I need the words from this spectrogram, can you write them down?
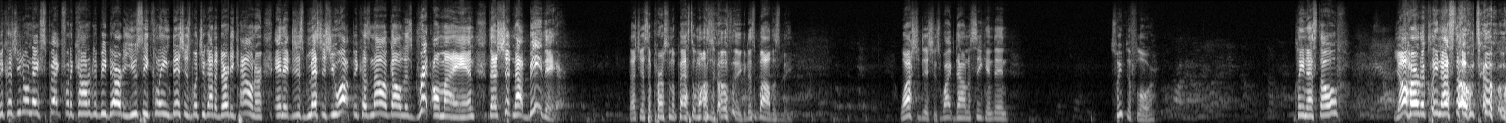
Because you don't expect for the counter to be dirty. You see clean dishes, but you got a dirty counter, and it just messes you up because now I've got all this grit on my hand that should not be there. That's just a personal Pastor Wanzel thing. This bothers me. Wash the dishes, wipe down the sink, and then sweep the floor. Clean that stove. Y'all heard her clean that stove too.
